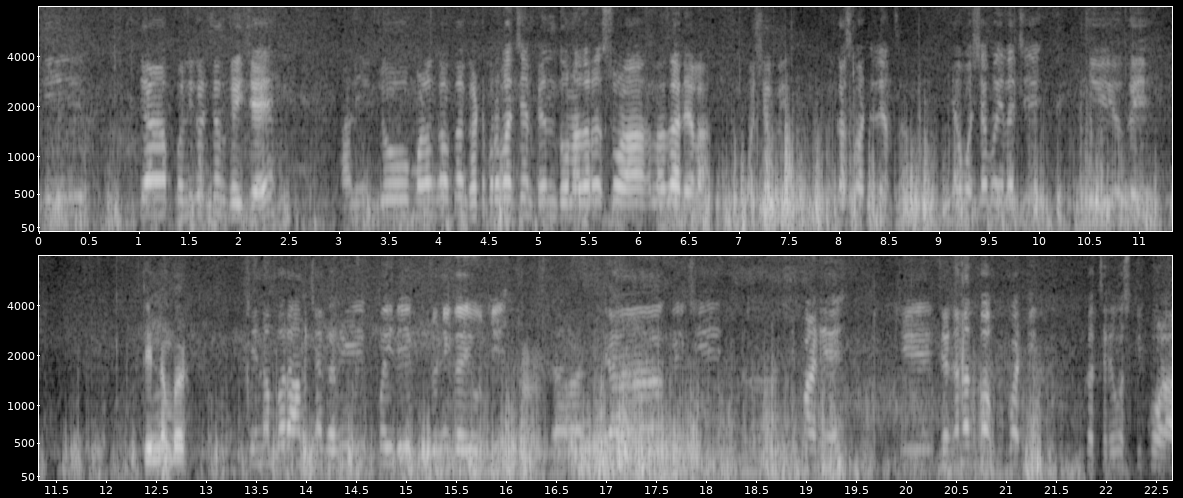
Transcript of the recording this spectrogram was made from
ती त्या पलीकडच्याच गाईची आहे. आणि जो मळंगावचा घटप्रभा चॅम्पियन दोन हजार सोळाला झालेला वशा बैल विकास पाटील यांचा त्या वशा बैलाची ही गाई आहे. तीन नंबर. तीन नंबर आमच्या घरी पहिली एक जुनी गाई होती. अं, त्या गाईची अं, जी पाडी आहे ती जगन्नाथ बापू पाटील कचरे वस्ती कोळा.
